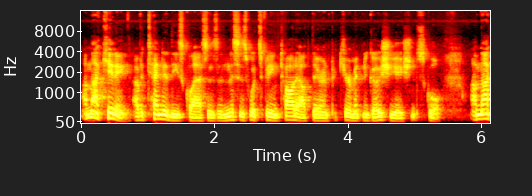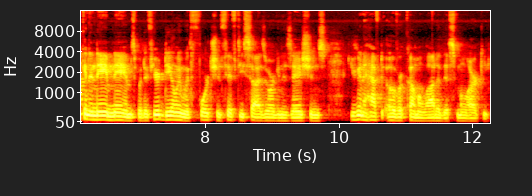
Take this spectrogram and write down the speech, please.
I'm not kidding. I've attended these classes, and this is what's being taught out there in procurement negotiation school. I'm not going to name names, but if you're dealing with Fortune 50 size organizations, you're going to have to overcome a lot of this malarkey.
